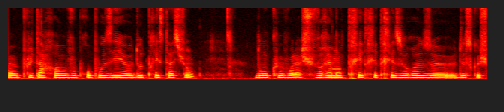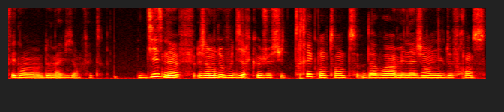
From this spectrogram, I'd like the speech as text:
euh, plus tard euh, vous proposer d'autres prestations. Donc voilà, je suis vraiment très très très heureuse de ce que je fais dans, de ma vie en fait. 19, j'aimerais vous dire que je suis très contente d'avoir aménagé en Ile-de-France.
